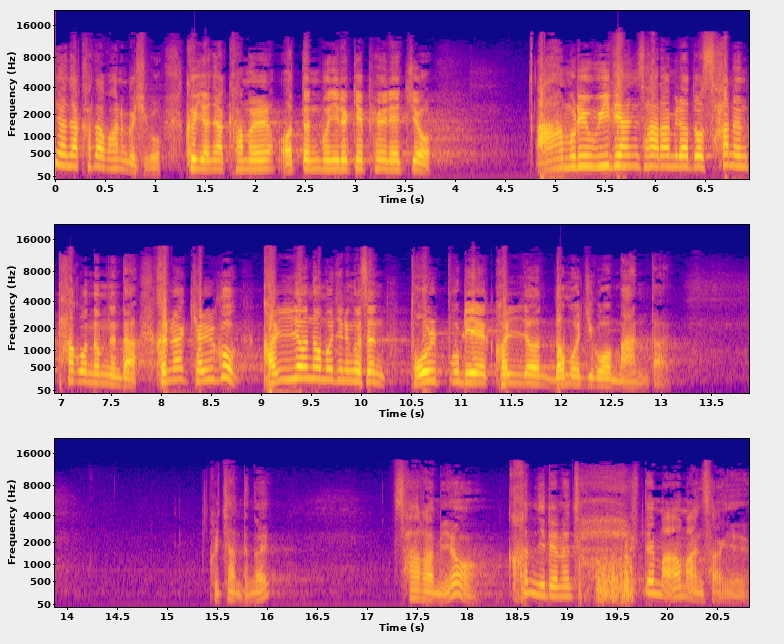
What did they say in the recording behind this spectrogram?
연약하다고 하는 것이고 그 연약함을 어떤 분이 이렇게 표현했죠. 아무리 위대한 사람이라도 산은 타고 넘는다. 그러나 결국 걸려 넘어지는 것은 돌뿌리에 걸려 넘어지고 만다. 그렇지 않던가요? 사람이요, 큰 일에는 절대 마음 안 상해요.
